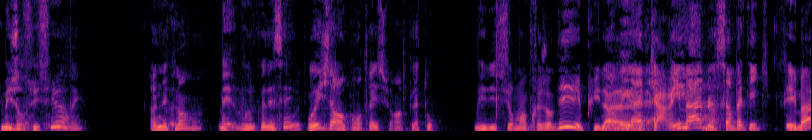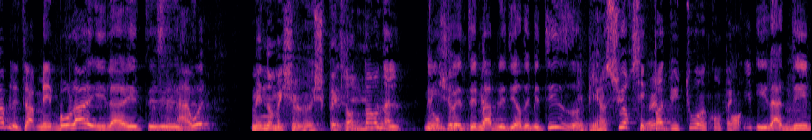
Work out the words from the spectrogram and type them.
Mais j'en suis sûr. Honnêtement. Hein. Mais vous le connaissez? Oui, je l'ai rencontré sur un plateau. Mais il est sûrement très gentil et puis il a non, charisme. Aimable, sympathique. Aimable, mais bon là, il a été. Ah ouais. Mais non, mais je, je plaisante pas. On a Mais on peut être aimable et dire des bêtises. bien sûr, c'est pas du tout incompatible. il a dit,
